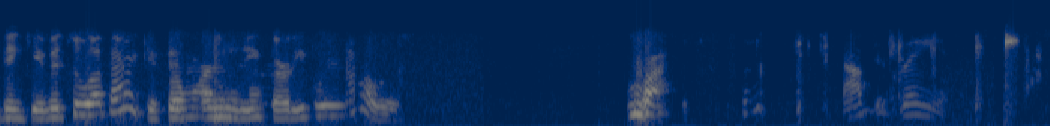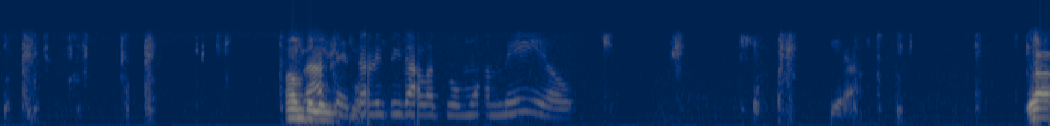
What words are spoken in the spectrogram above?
Then give it to her back if For it's only thirty three dollars. Right. I'm just saying. If I said thirty three dollars for one meal. Yeah. Yeah.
